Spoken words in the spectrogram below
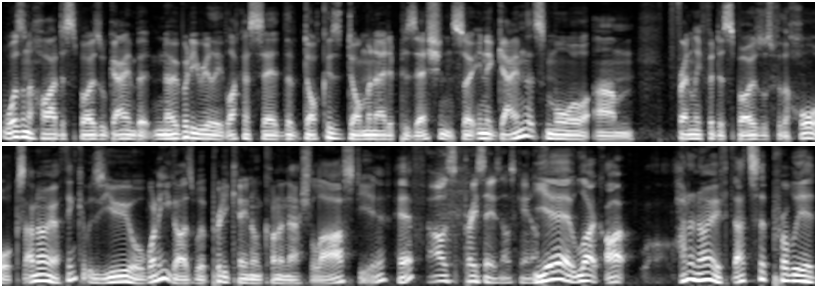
wasn't a high disposal game, but nobody really, like I said, the Dockers dominated possession. So in a game that's more um, friendly for disposals for the Hawks, I know, I think it was you or one of you guys were pretty keen on Connor Nash last year, Hef. I was preseason. I was keen on. Yeah, like I, I don't know if that's a probably a,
